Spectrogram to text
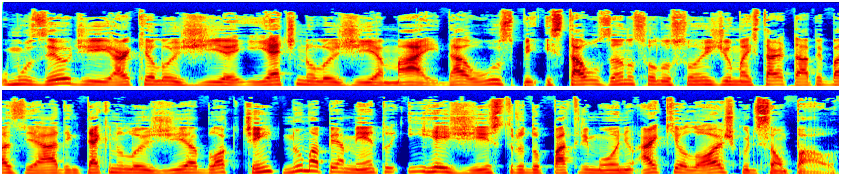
O Museu de Arqueologia e Etnologia MAI da USP está usando soluções de uma startup baseada em tecnologia blockchain no mapeamento e registro do patrimônio arqueológico de São Paulo.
